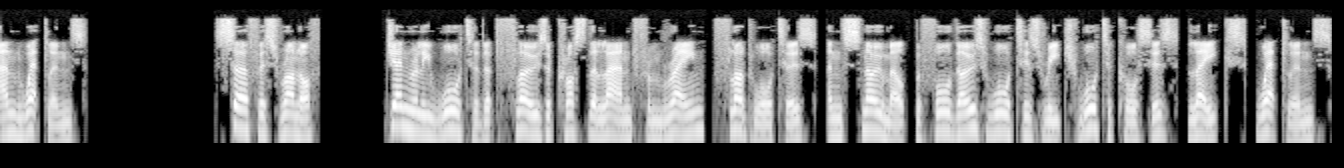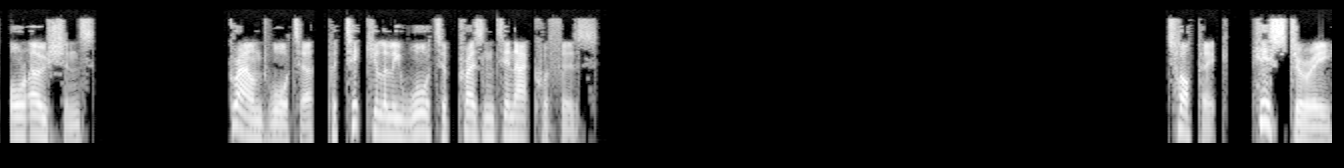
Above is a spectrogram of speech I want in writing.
and wetlands surface runoff generally water that flows across the land from rain, floodwaters, and snowmelt before those waters reach watercourses, lakes, wetlands, or oceans. Groundwater, particularly water present in aquifers. History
